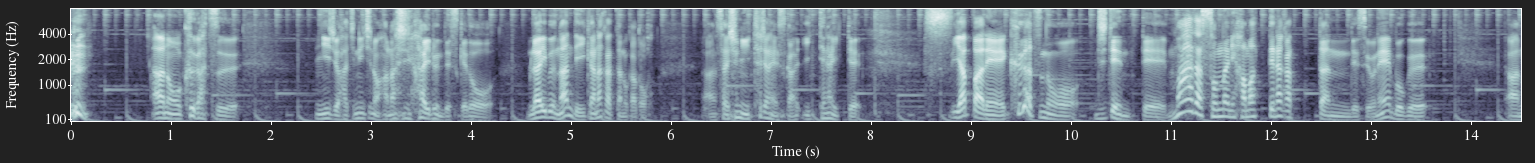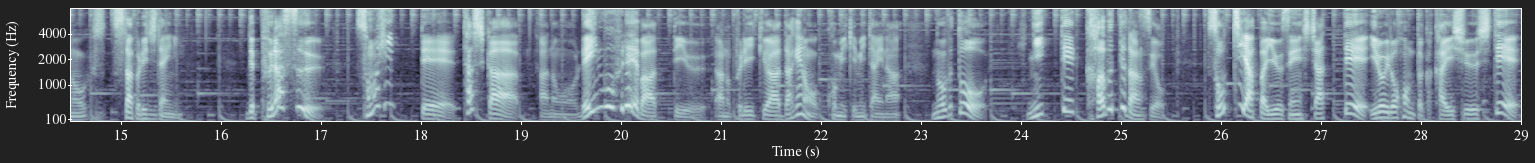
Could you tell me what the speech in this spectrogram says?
あの9月28日の話に入るんですけどライブなんで行かなかったのかと最初に言ったじゃないですか行ってないって。やっぱね9月の時点ってまだそんなにハマってなかったんですよね僕。あのスタプリ自体に。でプラスその日って確かあのレインボーフレーバーっていうあのプリキュアだけのコミケみたいなのと日程かぶってたんですよ。そっちやっぱ優先しちゃっていろいろ本とか回収して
